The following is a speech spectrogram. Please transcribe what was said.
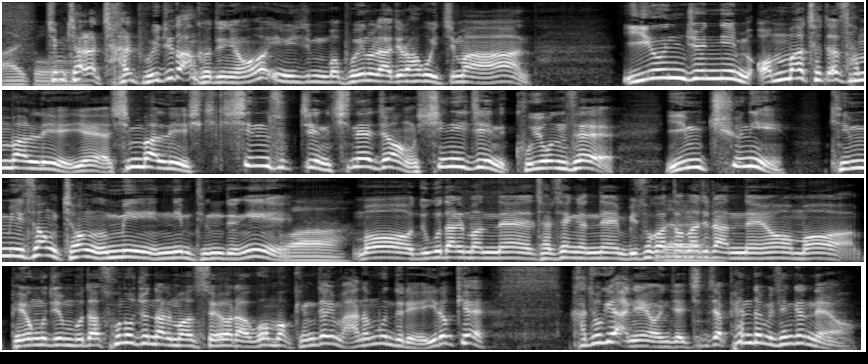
아이고. 지금 잘, 잘 보이지도 않거든요. 이 지금 뭐 보이는 라디오로 하고 있지만, 이은주님, 엄마 찾아 산말리, 예, 신말리, 시- 신숙진, 신혜정, 신희진, 구윤세, 임춘희, 김미성, 정은미님 등등이 와. 뭐 누구 닮았네, 잘생겼네, 미소가 네. 떠나질 않네요, 뭐 배용준보다 손호준 닮았어요라고 뭐 굉장히 많은 분들이 이렇게 가족이 아니에요. 이제 진짜 팬덤이 생겼네요.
